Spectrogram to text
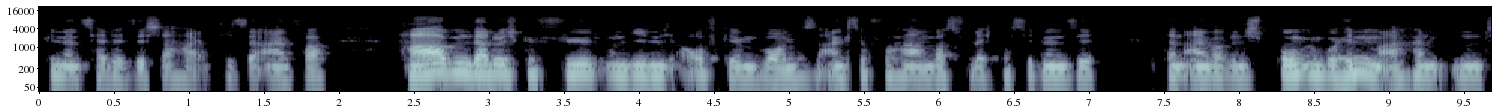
finanzielle Sicherheit, diese einfach haben dadurch gefühlt und die nicht aufgeben wollen, müssen Angst davor haben, was vielleicht passiert, wenn sie dann einfach den Sprung irgendwo hin machen und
